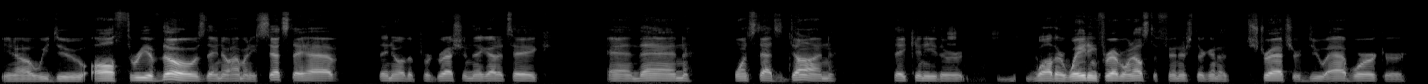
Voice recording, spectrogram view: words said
You know, we do all three of those. They know how many sets they have. They know the progression they got to take. And then once that's done, they can either, while they're waiting for everyone else to finish, they're going to stretch or do ab work or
